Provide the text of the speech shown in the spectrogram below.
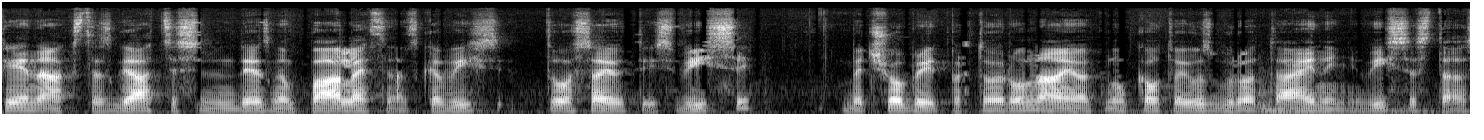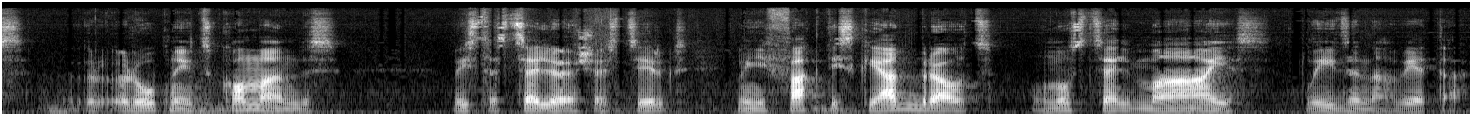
pienāks tas gads, es esmu diezgan pārliecināts, ka visi, to sajutīs visi. Bet šobrīd par to runājot, nu, kaut vai uzburot ainiņu, visas tās rūpnīcas komandas, visas tas ceļojošais cirks, viņi faktiski atbrauc un uzceļ mājas līdzenā vietā.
